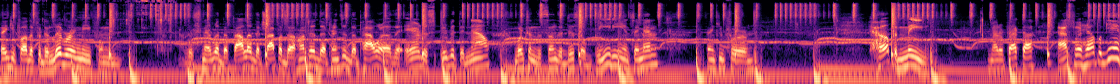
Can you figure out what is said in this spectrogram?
Thank you, Father, for delivering me from the snare of the fowler, the trap of the hunter, the prince of the power of the air, the spirit that now works in the sons of disobedience. Amen. Thank you for helping me. Matter of fact, I ask for help again.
